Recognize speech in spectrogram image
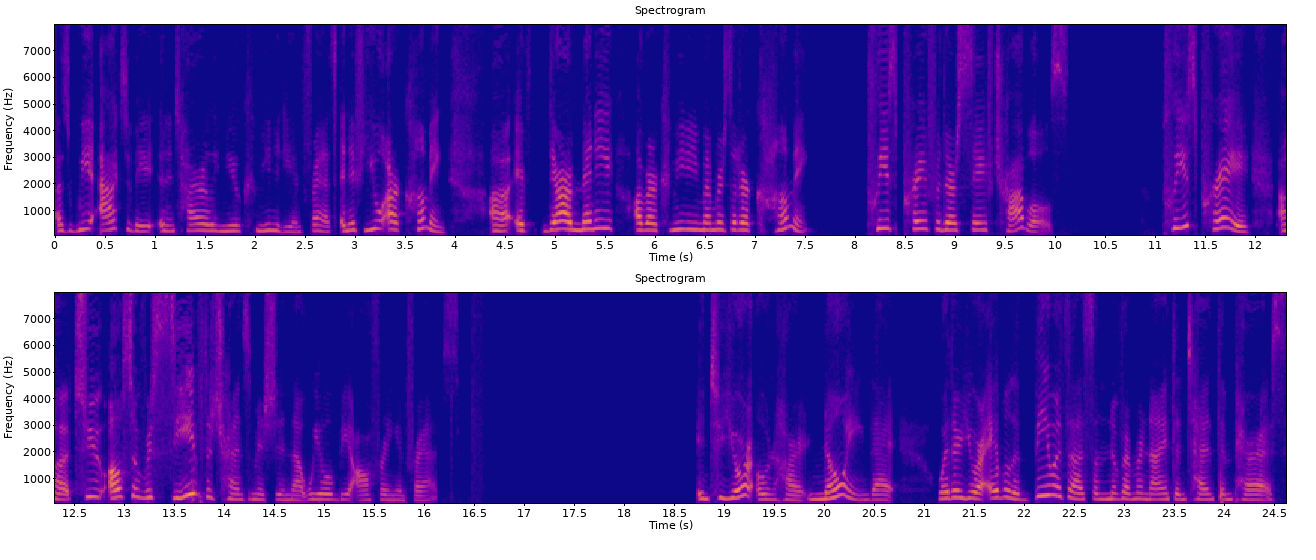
as we activate an entirely new community in France. And if you are coming, uh, if there are many of our community members that are coming, please pray for their safe travels. Please pray uh, to also receive the transmission that we will be offering in France into your own heart, knowing that whether you are able to be with us on November 9th and 10th in Paris,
